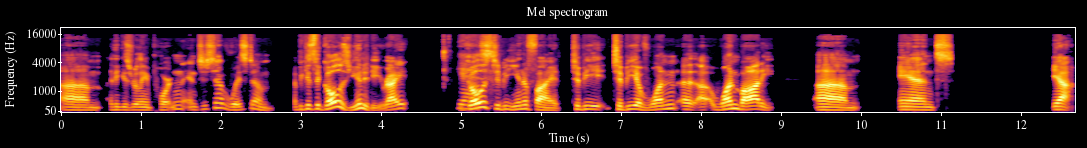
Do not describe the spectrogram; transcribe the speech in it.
um, i think is really important and just to have wisdom because the goal is unity right? The goal is to be unified to be to be of one uh, uh, one body um and yeah.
